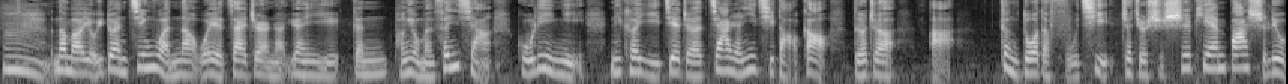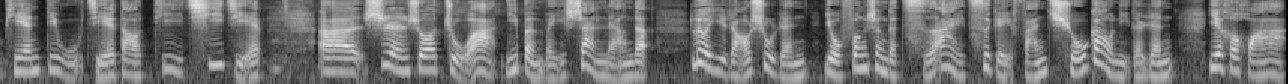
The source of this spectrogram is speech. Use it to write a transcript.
嗯那么有一段经文呢，我也在这儿呢，愿意跟朋友们分享，鼓励你，你可以借着家人一起祷告，得着啊更多的福气。这就是诗篇八十六篇第五节到第七节。呃，诗人说：“主啊，你本为善良的。”乐意饶恕人，有丰盛的慈爱赐给凡求告你的人。耶和华啊，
